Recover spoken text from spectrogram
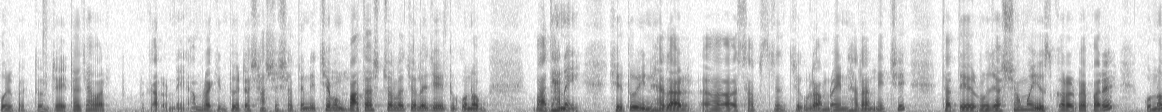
পরিবর্তনটা এটা যাওয়ার কারণে। আমরা কিন্তু এটা শ্বাসের সাথে নিচ্ছি এবং বাতাস চলাচলে যেহেতু কোনো বাধা নেই সেহেতু ইনহেলার সাবস্টেন্স যেগুলো আমরা ইনহেলার নিচ্ছি তাতে রোজার সময় ইউজ করার ব্যাপারে কোনো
